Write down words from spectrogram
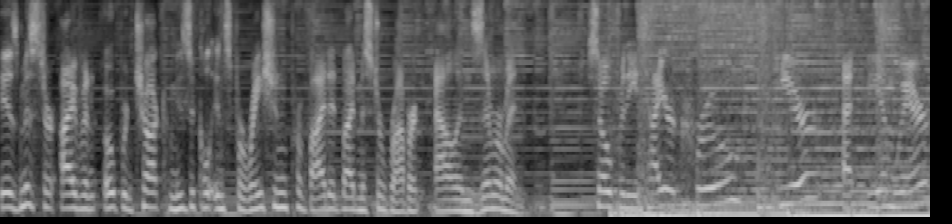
is Mr. Ivan Opernchuk. Musical inspiration provided by Mr. Robert Allen Zimmerman. So, for the entire crew here at VMware,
